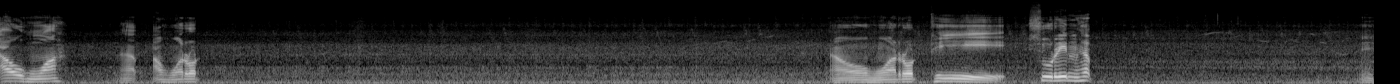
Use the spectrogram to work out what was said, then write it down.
เอาหัวนะครับ เอาหัวรถ เอาหัวรถที่สุรินครับนี่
